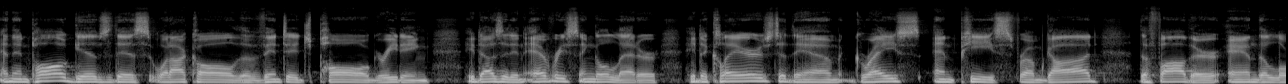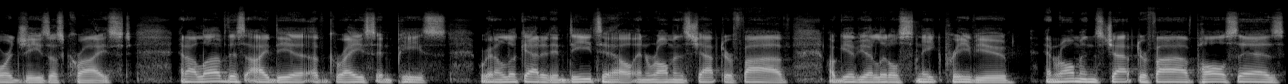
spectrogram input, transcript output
And then Paul gives this, what I call the vintage Paul greeting. He does it in every single letter. He declares to them grace and peace from God the Father and the Lord Jesus Christ. And I love this idea of grace and peace. We're going to look at it in detail in Romans chapter 5. I'll give you a little sneak preview. In Romans chapter 5, Paul says,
